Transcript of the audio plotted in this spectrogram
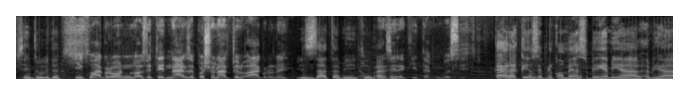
Sem dúvida. E com o agrônomo, nós veterinários apaixonados pelo agro, né? Exatamente. É um exatamente. prazer aqui estar com você. Cara, eu sempre começo bem a minha, a minha,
